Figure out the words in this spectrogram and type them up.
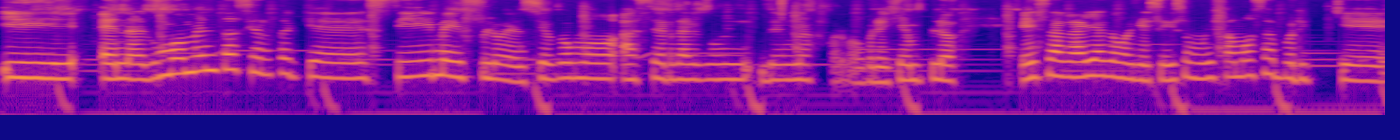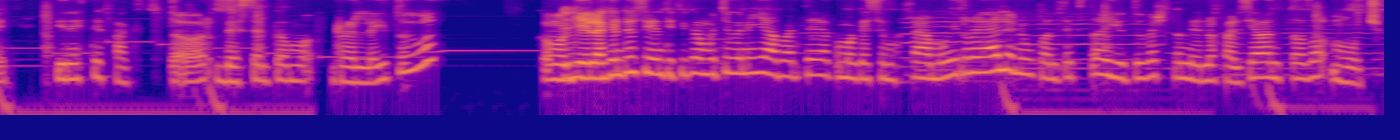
Y en algún momento siento que sí me influenció como hacer de, algún, de una forma. Por ejemplo, esa galla como que se hizo muy famosa porque tiene este factor de ser como relatable. Como que la gente se identifica mucho con ella, aparte era como que se mostraba muy real en un contexto de youtubers donde lo falseaban todo mucho.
